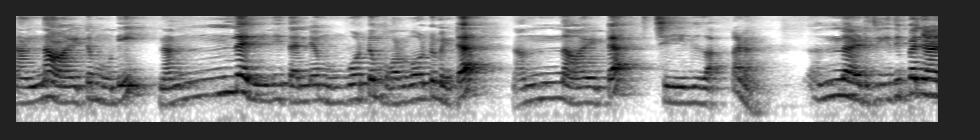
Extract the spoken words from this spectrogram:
നന്നായിട്ട് മുടി നല്ല രീതിയിൽ തന്നെ മുമ്പോട്ടും പുറകോട്ടും ഇട്ട് നന്നായിട്ട് ചീകുക കേട്ടോ? നന്നായിട്ട് ചീകി ഇതിപ്പം ഞാൻ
